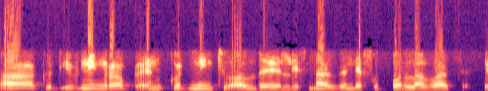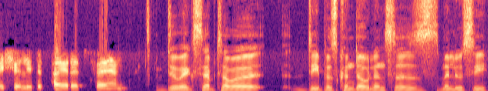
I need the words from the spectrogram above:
Uh, good evening, Rob, and good evening to all the listeners and the football lovers, especially the Pirate fans. Do accept our deepest condolences, Melusi,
